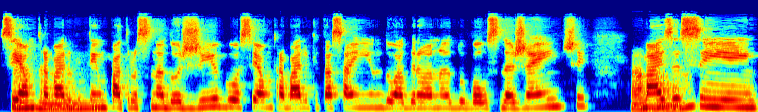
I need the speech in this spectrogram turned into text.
se é um trabalho que tem um patrocinador gigo, se é um trabalho que está saindo a grana do bolso da gente. Uhum. Mas, assim,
